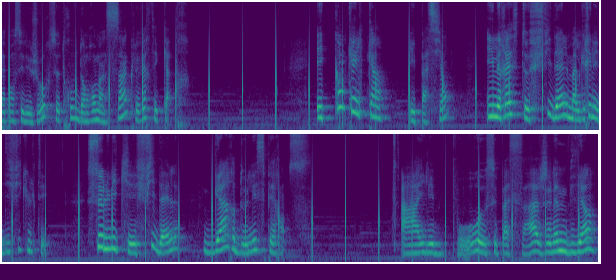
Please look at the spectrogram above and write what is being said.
La pensée du jour se trouve dans Romains 5, le verset 4. Et quand quelqu'un est patient, il reste fidèle malgré les difficultés. Celui qui est fidèle garde l'espérance. Ah, il est beau ce passage, je l'aime bien.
